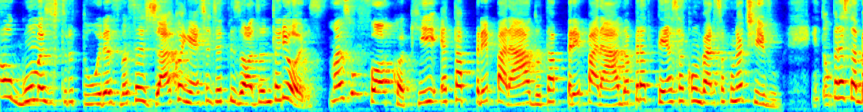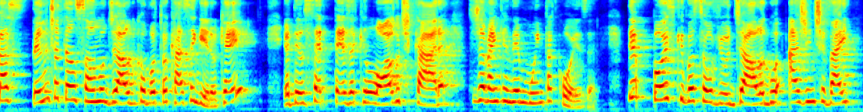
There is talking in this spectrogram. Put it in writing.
Algumas estruturas você já conhece de episódios anteriores, mas o foco aqui é estar tá preparado, estar tá preparada para ter essa conversa com o nativo. Então presta bastante atenção no diálogo que eu vou tocar a seguir, ok? Eu tenho certeza que logo de cara você já vai entender muita coisa. Depois que você ouvir o diálogo, a gente vai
